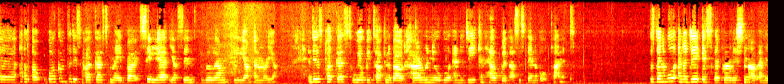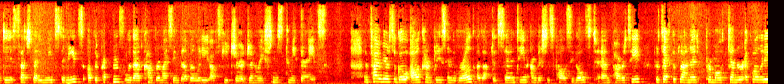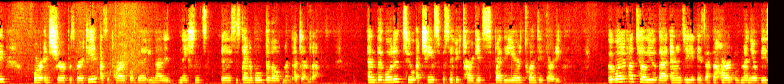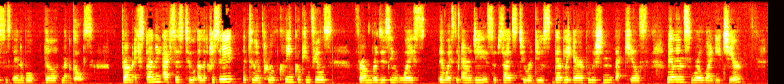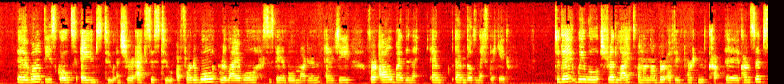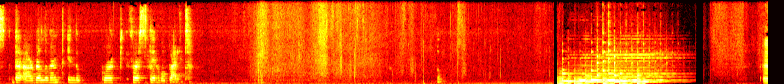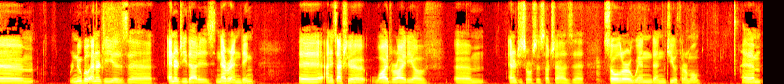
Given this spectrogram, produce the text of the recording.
Uh, hello, welcome to this podcast made by Celia, Yasin, William, Liam, and Maria. In this podcast, we'll be talking about how renewable energy can help with a sustainable planet. Sustainable energy is the provision of energy such that it meets the needs of the present without compromising the ability of future generations to meet their needs. And five years ago, all countries in the world adopted 17 ambitious policy goals to end poverty, protect the planet, promote gender equality, or ensure prosperity as a part of the United Nations uh, Sustainable Development Agenda. And they voted to achieve specific targets by the year 2030. But what if I tell you that energy is at the heart of many of these sustainable development goals? From expanding access to electricity to improve clean cooking fuels, from reducing waste the wasted energy subsides to reduce deadly air pollution that kills millions worldwide each year. Uh, one of these goals aims to ensure access to affordable, reliable, sustainable modern energy for all by the ne- end, end of the next decade. Today, we will shed light on a number of important co- uh, concepts that are relevant in the work for a sustainable planet. Um, renewable energy is uh, energy that is never ending, uh, and it's actually a wide variety of um, energy sources such as uh, solar, wind, and geothermal. Um,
